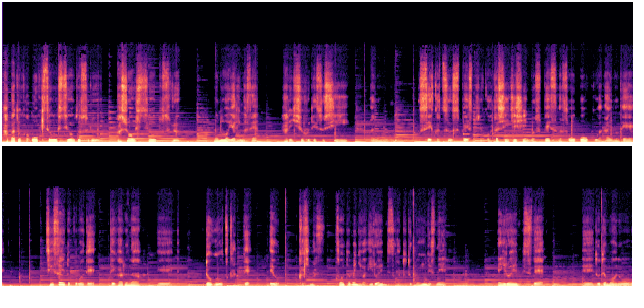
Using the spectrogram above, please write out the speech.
幅とか大きさを必要とする場所を必要とするものはやりません。やはり主婦ですしあの生活スペースというか私自身のスペースがそう多くはないので小さいところで手軽な、えー、道具を使って絵を描きます。そのためには色鉛筆がとてもいいんですね。色鉛筆で、えー、とてもあの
